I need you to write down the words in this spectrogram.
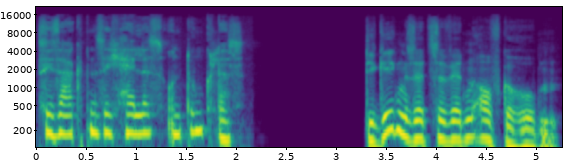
Sie sagten sich Helles und Dunkles. Die Gegensätze werden aufgehoben.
